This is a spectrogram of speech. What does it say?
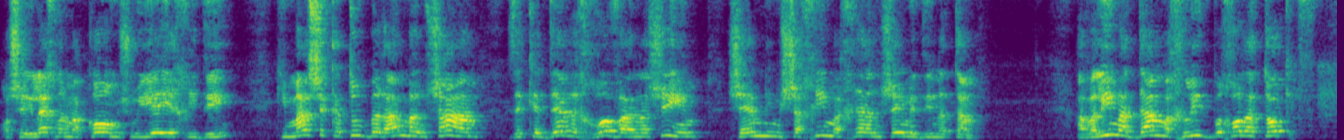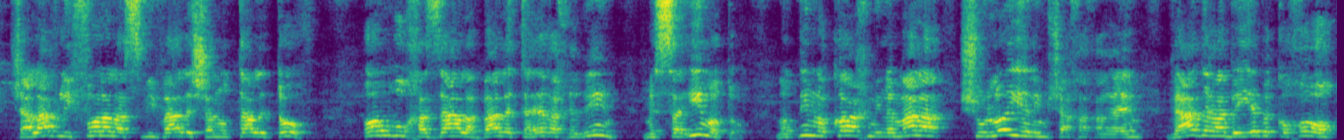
או שילך למקום שהוא יהיה יחידי, כי מה שכתוב ברמב"ם שם זה כדרך רוב האנשים שהם נמשכים אחרי אנשי מדינתם. אבל אם אדם מחליט בכל התוקף שעליו לפעול על הסביבה לשנותה לטוב, אומרו חז"ל הבא לתאר אחרים, מסייעים אותו, נותנים לו כוח מלמעלה שהוא לא יהיה נמשך אחריהם, ואדרבה יהיה בכוחו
